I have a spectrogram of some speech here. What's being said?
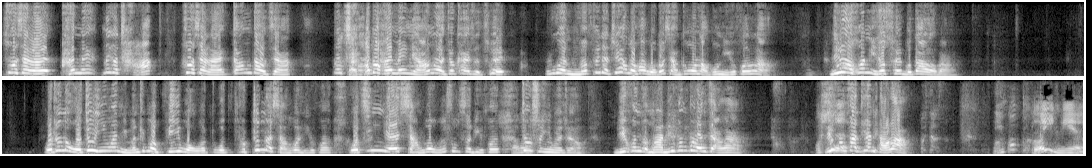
坐下来还没那个茶，坐下来刚到家。那茶都还没凉呢，就开始催。如果你们非得这样的话，我都想跟我老公离婚了。离了婚你就催不到了吧？我真的，我就因为你们这么逼我，我我我真的想过离婚。我今年想过无数次离婚，就是因为这样。离婚怎么了？离婚不能讲啊？离婚犯天条了？离婚可以念。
